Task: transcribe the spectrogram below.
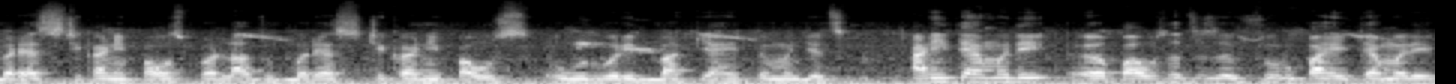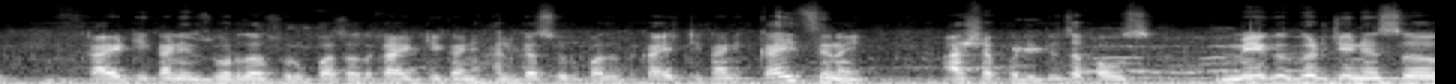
बऱ्याच ठिकाणी पाऊस पडला. अजून बऱ्याच ठिकाणी पाऊस उर्वरित बाकी आहे. तर म्हणजेच आणि त्यामध्ये पावसाचं जर स्वरूप आहे त्यामध्ये काही ठिकाणी जोरदार स्वरूपाचा तर काही ठिकाणी हलक्या स्वरूपाचा तर काही ठिकाणी काहीच नाही. अशा पद्धतीचा पाऊस. मेघगर्जनेसह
